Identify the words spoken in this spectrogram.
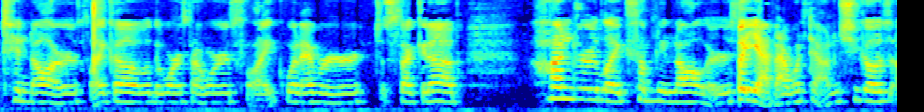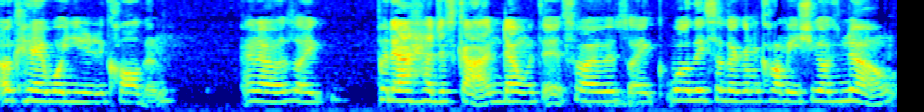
ten dollars. Like oh the worst that worst like whatever, just suck it up. Hundred like something dollars. But yeah, that went down. She goes okay, well you need to call them, and I was like but I had just gotten done with it. So I was like, well, they said they're going to call me. She goes, no,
